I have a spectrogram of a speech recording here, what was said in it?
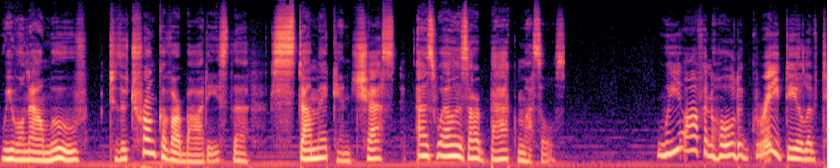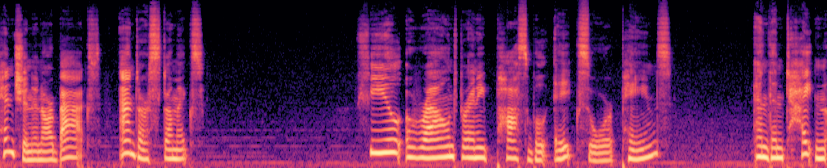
We will now move to the trunk of our bodies, the stomach and chest, as well as our back muscles. We often hold a great deal of tension in our backs and our stomachs Feel around for any possible aches or pains. And then tighten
